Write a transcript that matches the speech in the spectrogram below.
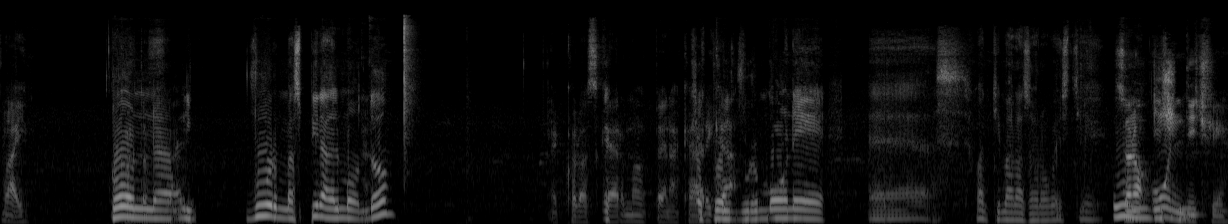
Vai. con il Wurm Spina del Mondo. Eccolo a schermo appena carica. Quel Wurmone... Eh, quanti mana sono questi? Sono 11, 11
